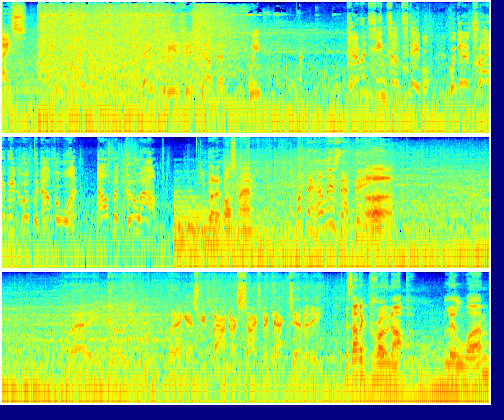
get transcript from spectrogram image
Nice. Thanks for the assist, Delta. We... Kevin seems unstable. We're gonna try and regroup with Alpha 1. Alpha 2 out. You got it, boss man. What the hell is that thing? Ugh. Well, that ain't good. But I guess we found our seismic activity. Is that a grown-up little worm?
